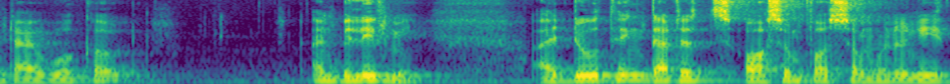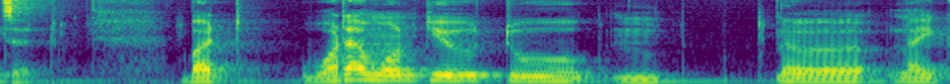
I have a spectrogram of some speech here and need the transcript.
entire workout. And believe me, I do think that it's awesome for someone who needs it. But what I want you to mm, uh, like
